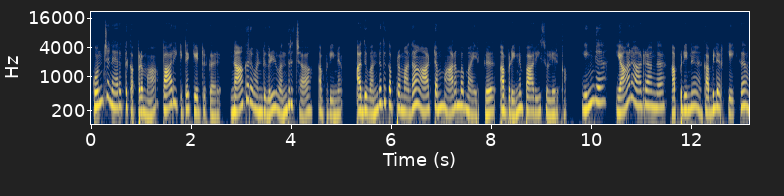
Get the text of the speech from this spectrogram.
கொஞ்ச நேரத்துக்கு அப்புறமா பாரி கிட்ட கேட்டிருக்காரு நாகர வண்டுகள் வந்துருச்சா? அப்படின்னு. அது வந்ததுக்கு அப்புறமா தான் ஆட்டம் ஆரம்பமாயிருக்கு அப்படின்னு பாரி சொல்லியிருக்கான். எங்க? யார் ஆடுறாங்க? அப்படின்னு கபிலர் கேட்க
